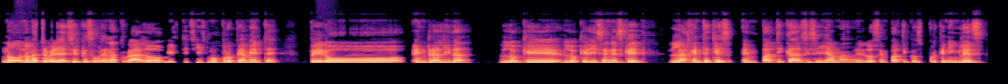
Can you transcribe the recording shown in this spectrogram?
no, no me atrevería a decir que es sobrenatural o misticismo propiamente, pero en realidad lo que, lo que dicen es que la gente que es empática, así se llama, eh, los empáticos, porque en inglés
